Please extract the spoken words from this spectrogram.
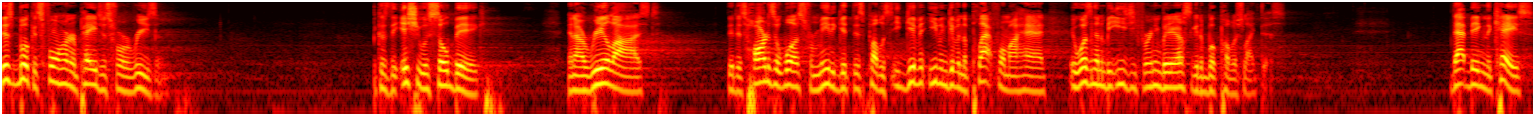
This book is 400 pages for a reason. Because the issue was so big, and I realized that as hard as it was for me to get this published, even given the platform I had, it wasn't going to be easy for anybody else to get a book published like this. That being the case,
